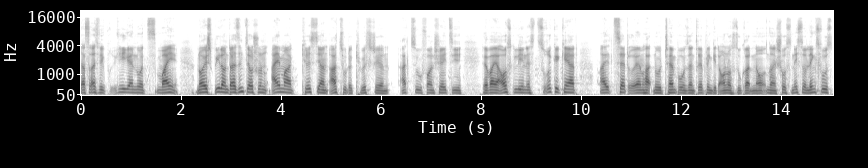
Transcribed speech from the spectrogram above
Das heißt, wir kriegen nur zwei neue Spieler und da sind ja auch schon einmal Christian Atsu, der Christian Atsu von Chelsea. Der war ja ausgeliehen, ist zurückgekehrt als ZOM, hat nur Tempo und sein Dribbling geht auch noch so gerade und sein Schuss nicht so Linksfuß.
